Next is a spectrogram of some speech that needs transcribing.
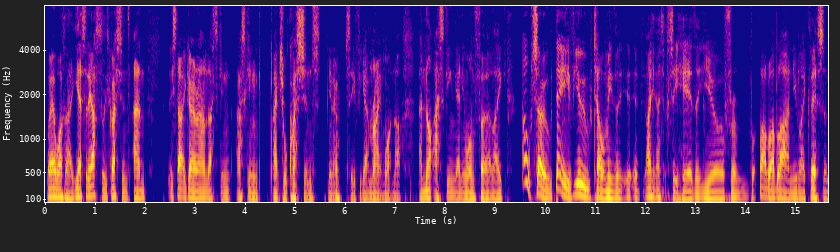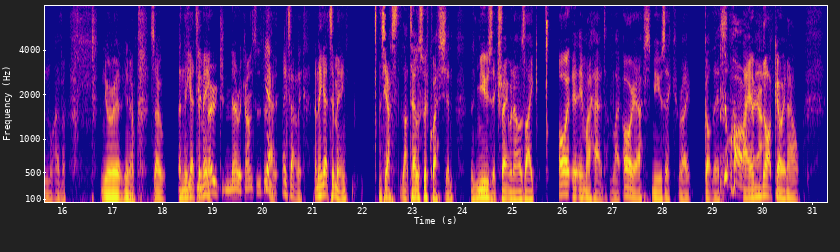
where was I? Yeah, so they asked all these questions and they started going around asking, asking actual questions, you know, see if you get them right and whatnot, and not asking anyone for like, oh, so Dave, you tell me that uh, uh, I, I see here that you're from blah blah blah, and you like this and whatever, and you're, a, you know, so and they get to me, Very generic answers, doesn't yeah, he? exactly, and they get to me, and she asked that Taylor Swift question, there's music straight when I was like, oh, in my head, I'm like, oh yes, music, right, got this. I am yeah. not going out.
